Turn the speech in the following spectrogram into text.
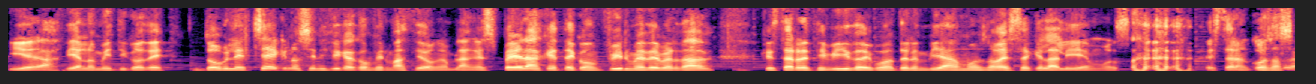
y hacían lo mítico de doble check no significa confirmación. En plan, espera que te confirme de verdad que está recibido y cuando te lo enviamos no va a ser que la liemos. Estas eran cosas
